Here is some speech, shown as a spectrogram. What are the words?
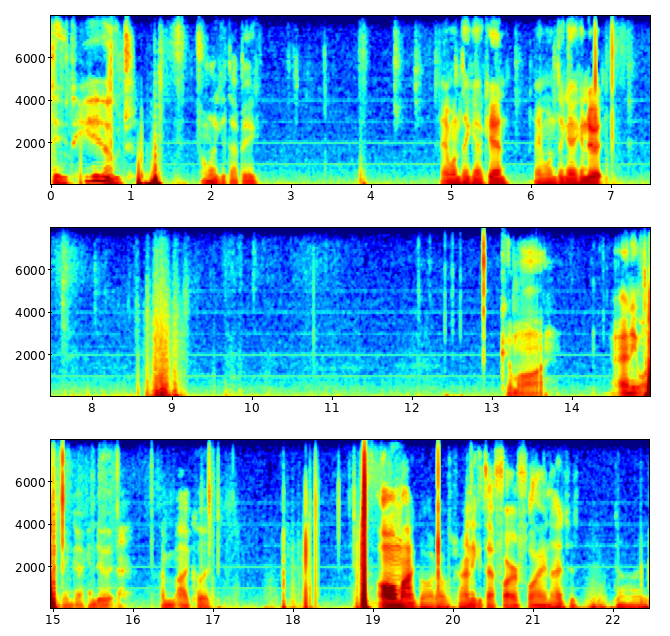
Dude's huge. I want to get that big. Anyone think I can? Anyone think I can do it? Come on. Anyone think I can do it? I'm, I could. Oh my god, I was trying to get that firefly and I just died.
